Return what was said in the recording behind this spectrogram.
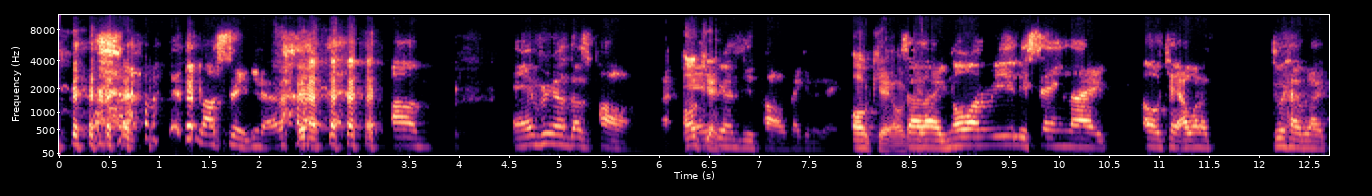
last week, you know. Yeah. um, everyone does power. Okay. Everyone did power back in the day. okay okay So like no one really saying like, okay, I want to do have like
